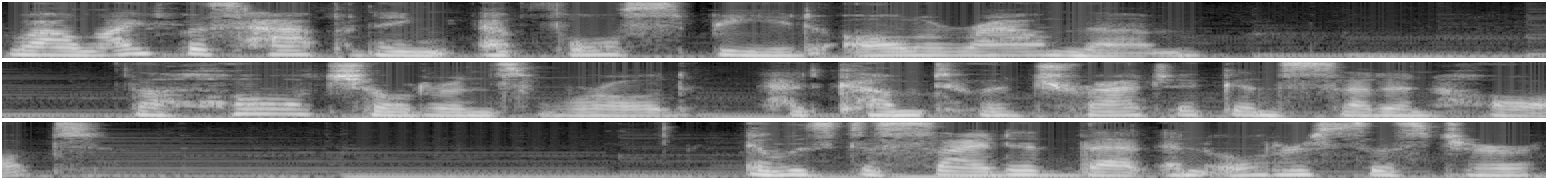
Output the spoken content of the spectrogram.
While life was happening at full speed all around them, the Hall children's world had come to a tragic and sudden halt. It was decided that an older sister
